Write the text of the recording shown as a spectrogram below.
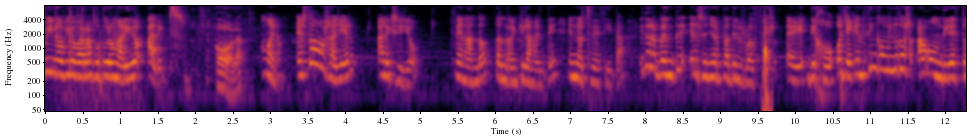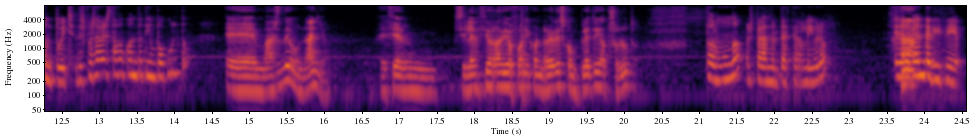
mi novio barra futuro marido, Alex. Hola. Bueno, estábamos ayer, Alex y yo, cenando tan tranquilamente en noche de cita y de repente el señor Patrick Rothfuss eh, dijo, oye, que en cinco minutos hago un directo en Twitch, después de haber estado cuánto tiempo oculto. Eh, más de un año. Es decir, silencio radiofónico en redes completo y absoluto. Todo el mundo esperando el tercer libro. Y de repente dice,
